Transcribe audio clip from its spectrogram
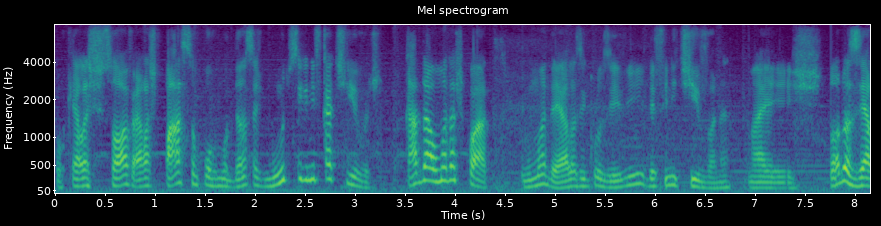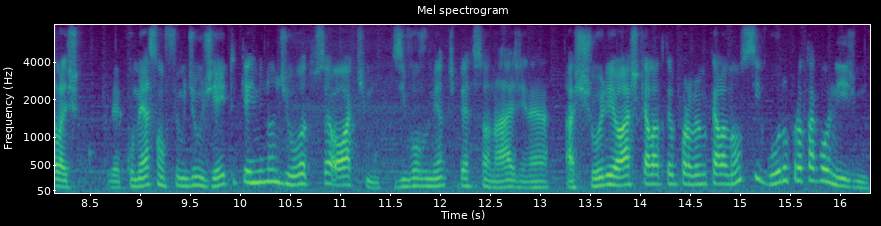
porque elas sofrem, elas passam por mudanças muito significativas. Cada uma das quatro. Uma delas, inclusive, definitiva, né? Mas todas elas começam o filme de um jeito e terminam de outro. Isso é ótimo. Desenvolvimento de personagem, né? A Shuri, eu acho que ela tem um problema que ela não segura o protagonismo.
